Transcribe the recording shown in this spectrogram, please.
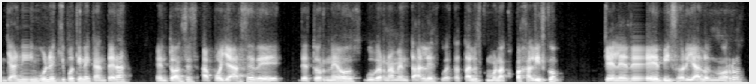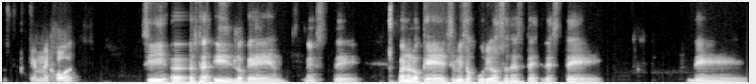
ya ningún equipo tiene cantera. Entonces, apoyarse de, de torneos gubernamentales o estatales como la Copa Jalisco, que le dé visoría a los morros, pues, qué mejor. Sí, o sea, y lo que, este, bueno, lo que se me hizo curioso de este, de este, de,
